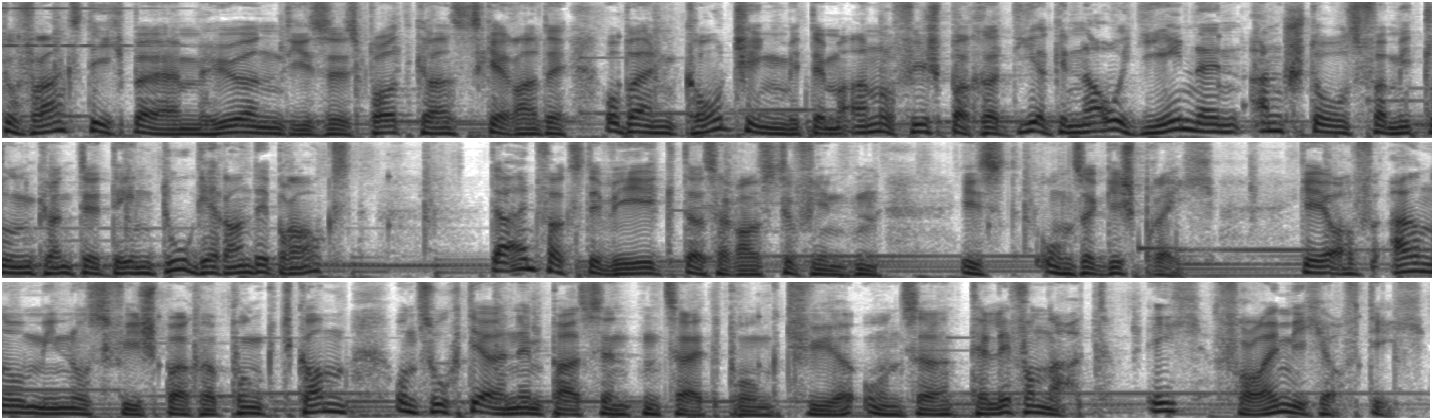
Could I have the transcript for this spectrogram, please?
Du fragst dich beim Hören dieses Podcasts gerade, ob ein Coaching mit dem Arno Fischbacher dir genau jenen Anstoß vermitteln könnte, den du gerade brauchst? Der einfachste Weg, das herauszufinden, ist unser Gespräch. Geh auf arno-fischbacher.com und such dir einen passenden Zeitpunkt für unser Telefonat. Ich freue mich auf dich.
